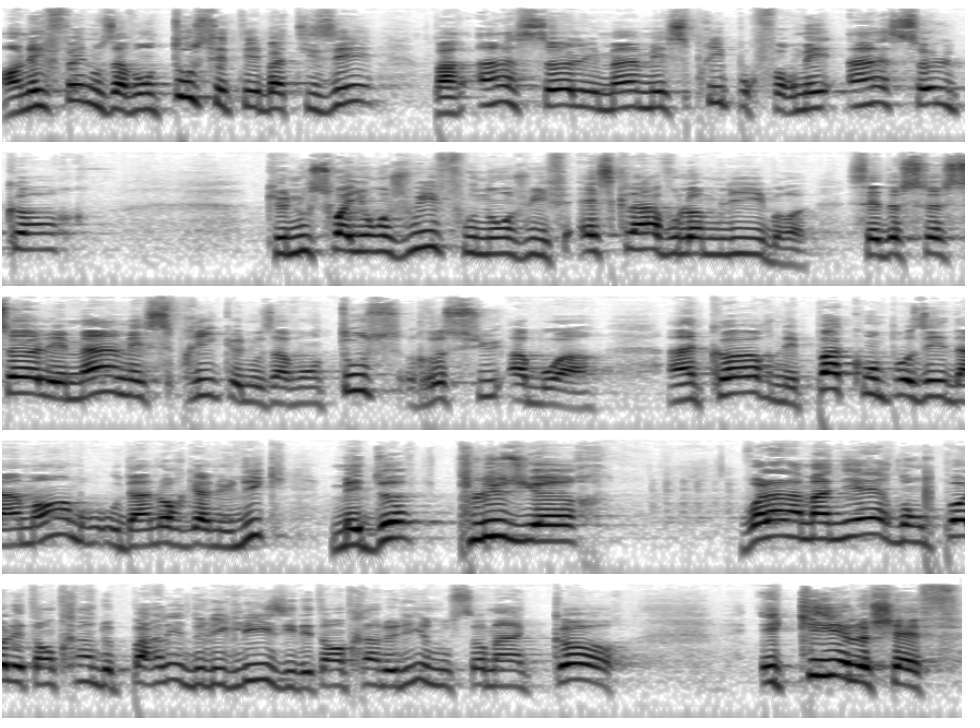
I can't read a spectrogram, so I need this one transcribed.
En effet, nous avons tous été baptisés par un seul et même esprit pour former un seul corps. Que nous soyons juifs ou non juifs, esclaves ou l'homme libre, c'est de ce seul et même esprit que nous avons tous reçu à boire. Un corps n'est pas composé d'un membre ou d'un organe unique, mais de plusieurs. Voilà la manière dont Paul est en train de parler de l'Église. Il est en train de dire, nous sommes un corps. Et qui est le chef?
